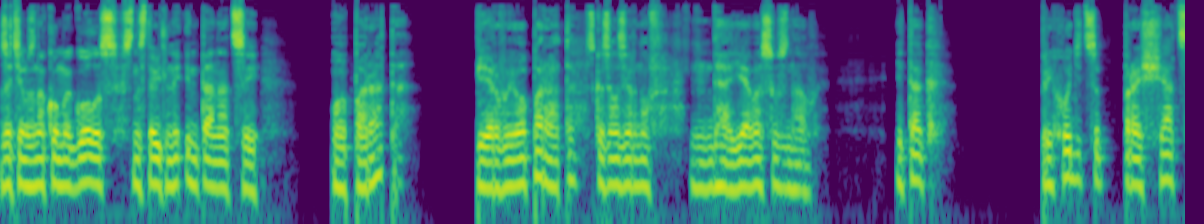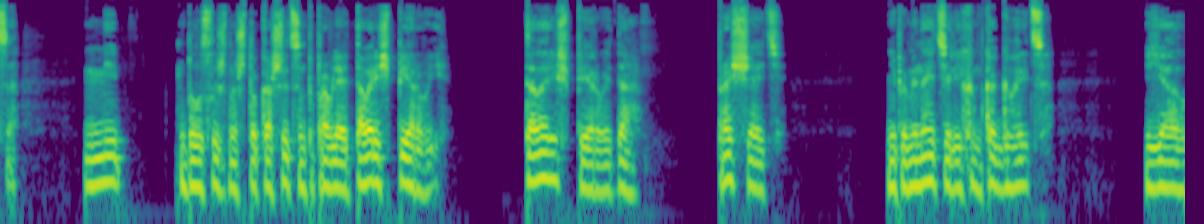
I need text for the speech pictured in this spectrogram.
Затем знакомый голос с наставительной интонацией. «У аппарата?» «Первый у аппарата», — сказал Зернов. «Да, я вас узнал. Итак, приходится прощаться. Ми...» Было слышно, что Кашицын поправляет. «Товарищ первый». «Товарищ первый, да. Прощайте. Не поминайте лихом, как говорится. Я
